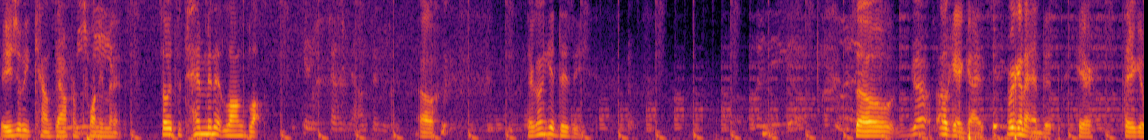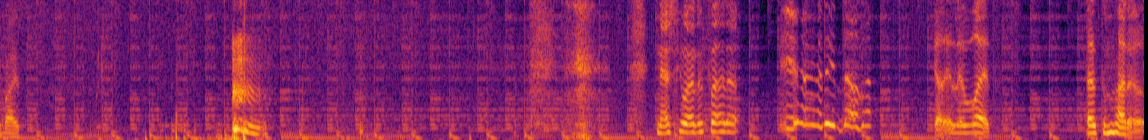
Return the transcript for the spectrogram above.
It usually counts down from 20 minutes. So it's a 10 minute long vlog. Just kidding. Down. 10 minutes. Oh. They're gonna get dizzy. So, okay, guys, we're gonna end it here. Say your goodbyes. Now she want a photo. Yeah, I didn't know that. Gotta live what? That's the motto.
